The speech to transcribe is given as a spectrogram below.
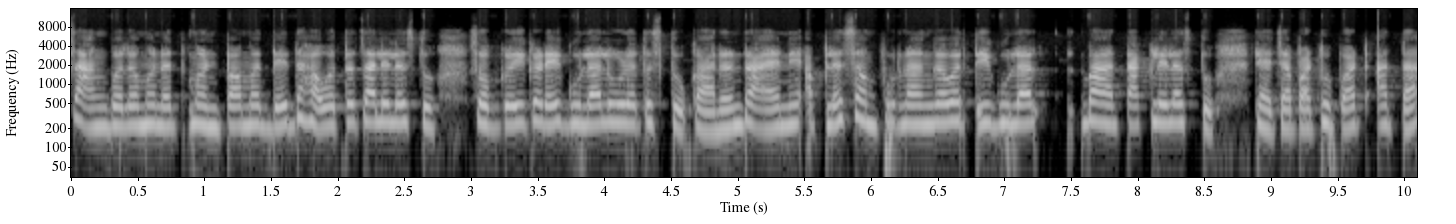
चांगबल म्हणत मंडपामध्ये धावतच आलेला असतो. सगळीकडे गुलाल उडत असतो कारण रायाने आपल्या संपूर्ण अंगावरती गुलाल बा टाकलेला असतो. त्याच्या पाठोपाठ आता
